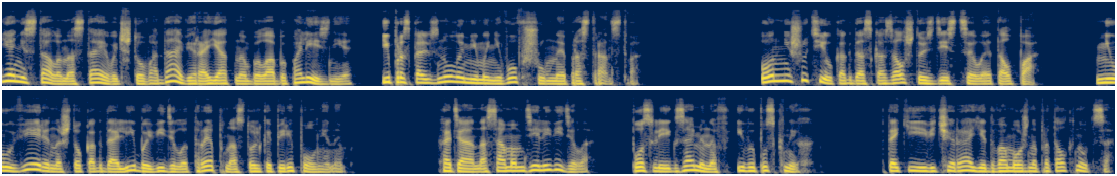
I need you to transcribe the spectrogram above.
Я не стала настаивать, что вода, вероятно, была бы полезнее, и проскользнула мимо него в шумное пространство. Он не шутил, когда сказал, что здесь целая толпа. Не уверена, что когда-либо видела трэп настолько переполненным. Хотя на самом деле видела. После экзаменов и выпускных. В такие вечера едва можно протолкнуться.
